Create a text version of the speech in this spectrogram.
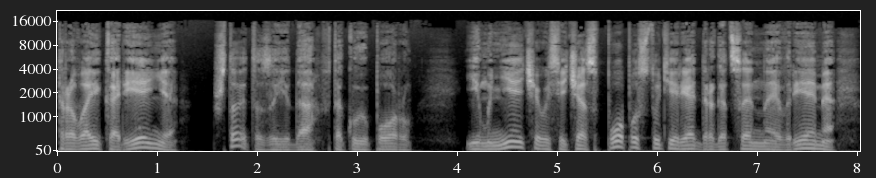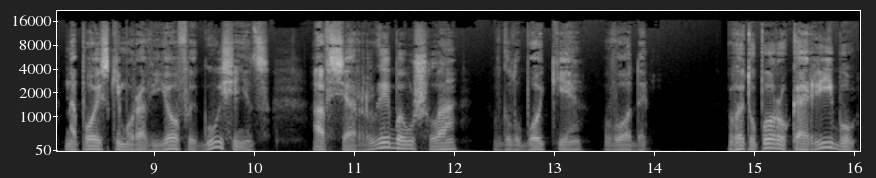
трава и коренья. Что это за еда в такую пору? Им нечего сейчас попусту терять драгоценное время на поиски муравьев и гусениц, а вся рыба ушла в глубокие воды. В эту пору Карибу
